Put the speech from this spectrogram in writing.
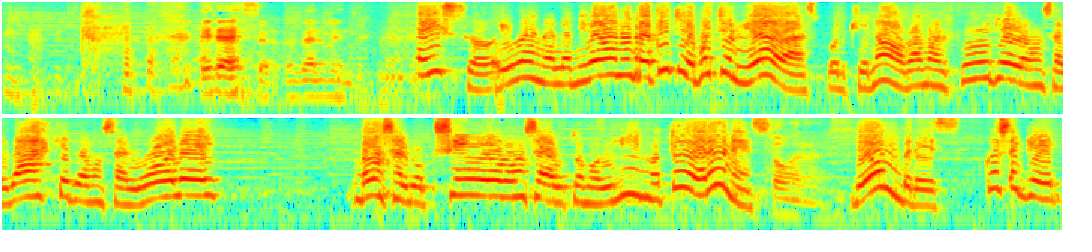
Era eso, totalmente. Eso, y bueno, la miraban un ratito y después te olvidabas, porque no, vamos al fútbol, vamos al básquet, vamos al vóley, vamos al boxeo, vamos al automovilismo, todo varones, de hombres, cosa que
